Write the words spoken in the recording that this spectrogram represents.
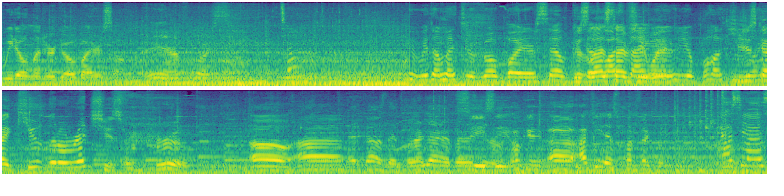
we don't let her go by herself. Yeah, of course. We don't let you go by yourself. because last time she you- went, you, bought She just got cute little red shoes from Peru. Oh, uh. Sí, sí, okay. Uh, aquí es perfecto. Gracias.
